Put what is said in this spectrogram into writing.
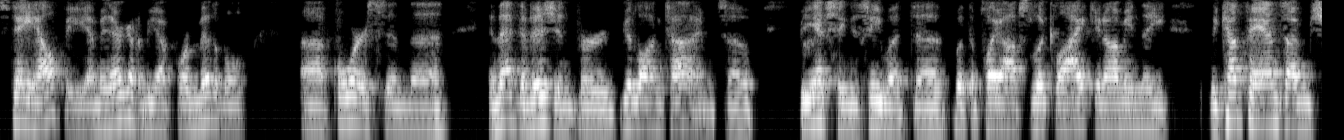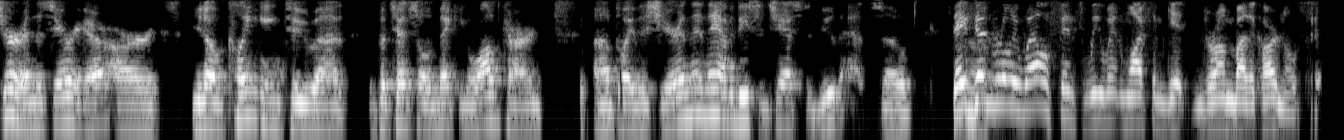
stay healthy, I mean, they're going to be a formidable, uh, force in the, in that division for a good long time. So be interesting to see what, uh, what the playoffs look like. You know, I mean, the, the Cub fans, I'm sure in this area are, you know, clinging to, uh, the potential of making a wild card, uh, play this year. And then they have a decent chance to do that. So, They've uh, done really well since we went and watched them get drummed by the Cardinals.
